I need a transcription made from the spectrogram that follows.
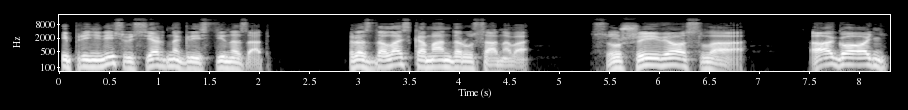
и принялись усердно грести назад. Раздалась команда Русанова. «Суши весла! Огонь!»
